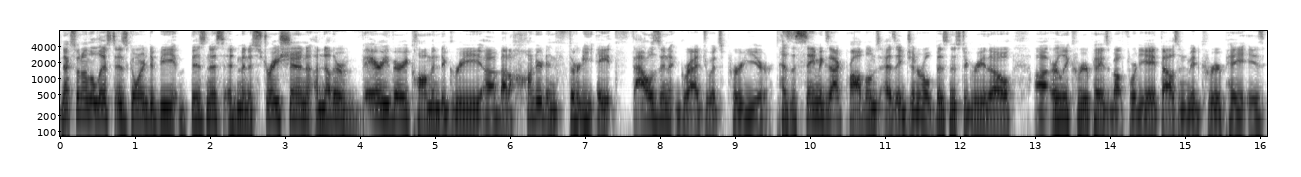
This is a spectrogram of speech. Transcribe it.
Next one on the list is going to be business administration, another very, very common degree, uh, about 138,000 graduates per year. Has the same exact problems as a general business degree though. Uh, early career pay is about 48,000, mid-career pay is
